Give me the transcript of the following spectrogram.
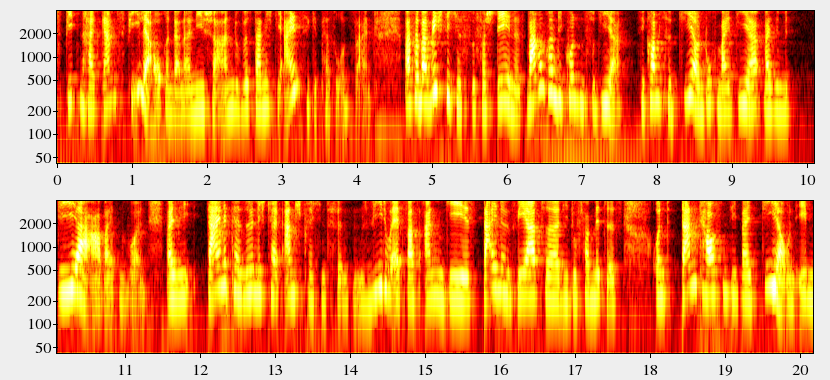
es bieten halt ganz viele auch in deiner Nische an. Du wirst da nicht die einzige Person sein. Was aber wichtig ist zu verstehen ist, warum kommen die Kunden zu dir? Sie kommen zu dir und buchen bei dir, weil sie mit dir arbeiten wollen, weil sie deine Persönlichkeit ansprechend finden, wie du etwas angehst, deine Werte, die du vermittelst. Und dann kaufen sie bei dir und eben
